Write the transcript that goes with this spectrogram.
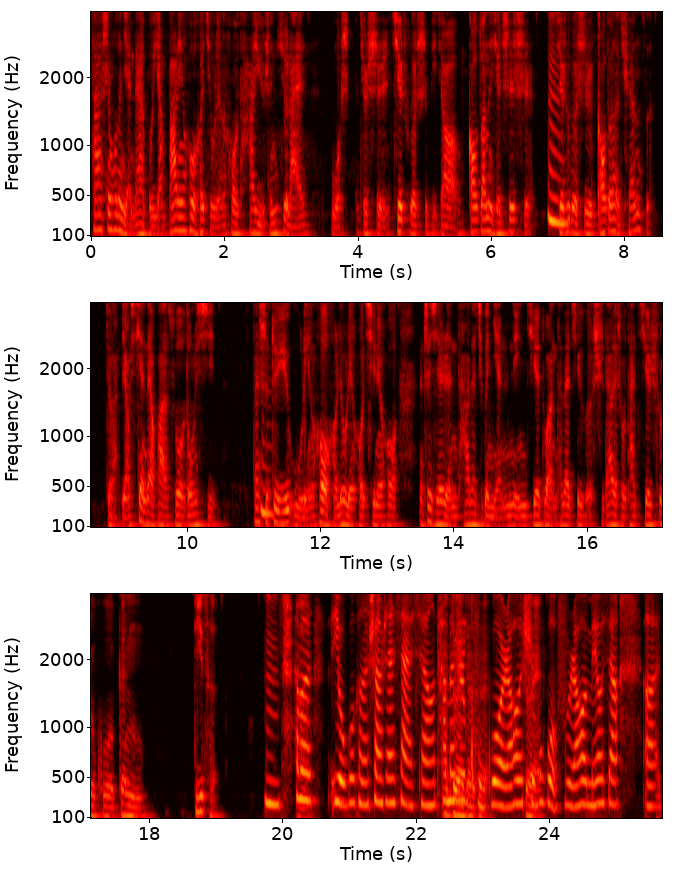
大家生活的年代不一样，八零后和九零后他与生俱来。我是就是接触的是比较高端的一些知识，嗯接触的是高端的圈子，对吧？比较现代化的所有东西。但是对于五零后和六零后、七零后，那这些人他在这个年龄阶段，他在这个时代的时候，他接触过更低层。嗯，他们有过可能上山下乡，他们是苦过，然后食不果腹，然后没有像呃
